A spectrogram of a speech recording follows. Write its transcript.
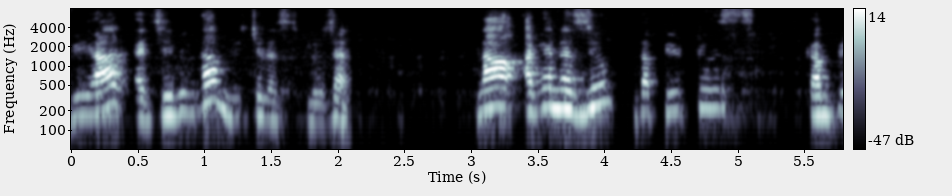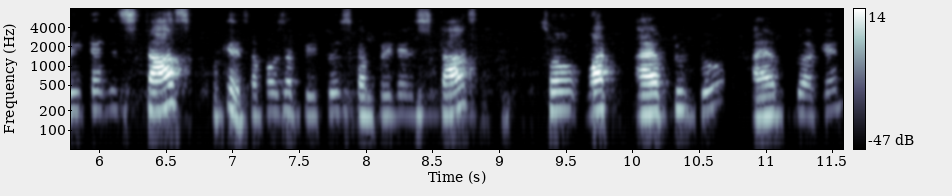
we are achieving the mutual exclusion. Now again assume the P2 is completed its task. Okay, suppose the P2 is completed its task. So what I have to do, I have to again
